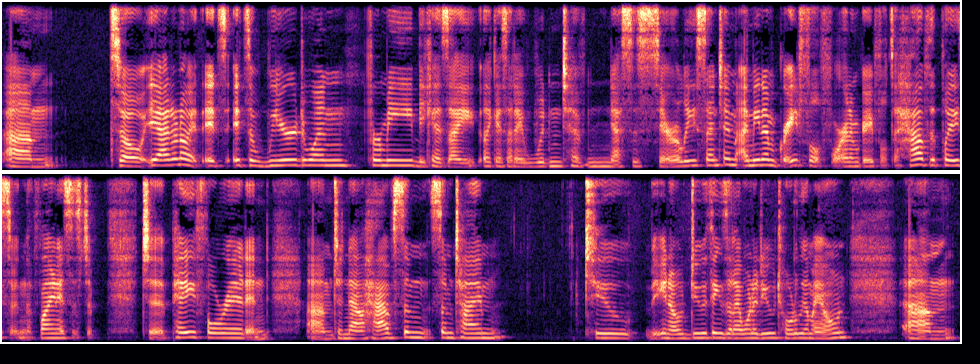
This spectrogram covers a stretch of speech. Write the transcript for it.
Um, so yeah, I don't know. It, it's it's a weird one for me because I, like I said, I wouldn't have necessarily sent him. I mean, I'm grateful for it. I'm grateful to have the place and the finances to to pay for it, and um, to now have some some time to you know do things that I want to do totally on my own. Um,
